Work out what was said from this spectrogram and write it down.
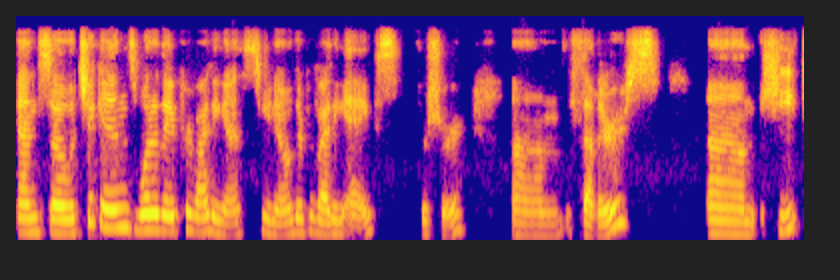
And so with chickens what are they providing us? You know they're providing eggs for sure um, feathers um, heat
